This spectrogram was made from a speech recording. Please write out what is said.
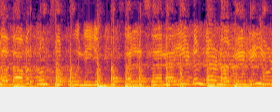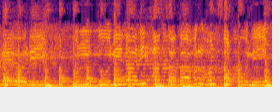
സദാവർക്കും സപൂലിയും സൽസലയിടും രണവിളിയുടെ ഒലിയും. ദുൽദുലിനാലി അസദാവർഹം സപൂലിയും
